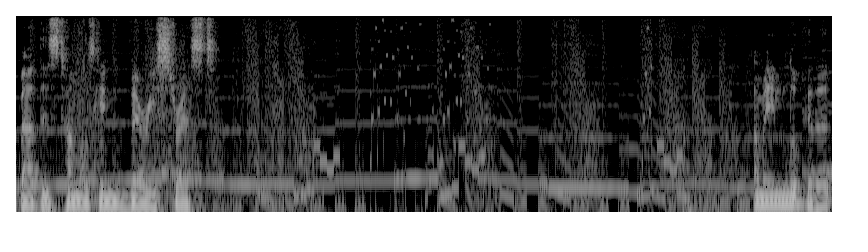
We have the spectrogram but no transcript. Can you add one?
About this time I was getting very stressed. I mean, look at it.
